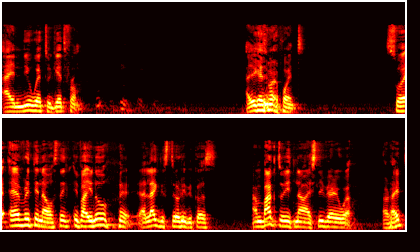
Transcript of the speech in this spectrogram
I knew where to get from. Are you getting my point? So everything I was thinking, if I, you know, I like the story because I'm back to it now. I sleep very well. All right?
